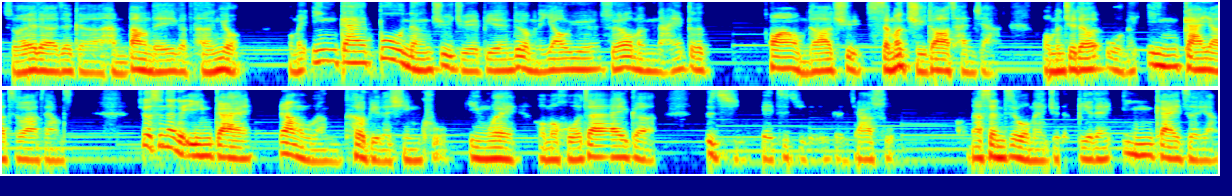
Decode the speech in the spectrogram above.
所谓的这个很棒的一个朋友。我们应该不能拒绝别人对我们的邀约，所以我们哪一个花我们都要去，什么局都要参加。我们觉得我们应该要做到这样子，就是那个应该让我们特别的辛苦，因为我们活在一个自己给自己的一个枷锁。那甚至我们也觉得别人应该这样。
